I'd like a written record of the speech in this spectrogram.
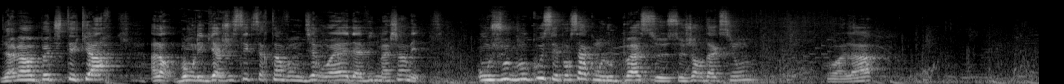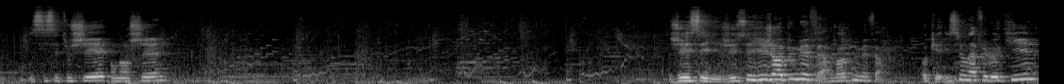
Il y avait un petit écart. Alors, bon, les gars, je sais que certains vont me dire, ouais, David, machin, mais on joue beaucoup, c'est pour ça qu'on loupe pas ce, ce genre d'action. Voilà. Ici, c'est touché, on enchaîne. J'ai essayé, j'ai essayé, j'aurais pu mieux faire, j'aurais pu mieux faire. Ok, ici on a fait le kill.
